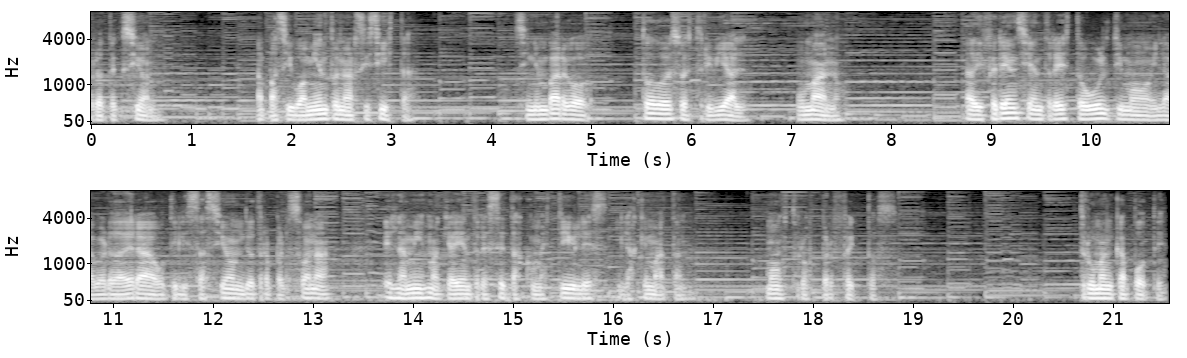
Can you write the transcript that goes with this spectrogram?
protección, apaciguamiento narcisista. Sin embargo, todo eso es trivial, humano. La diferencia entre esto último y la verdadera utilización de otra persona es la misma que hay entre setas comestibles y las que matan, monstruos perfectos. Truman Capote,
